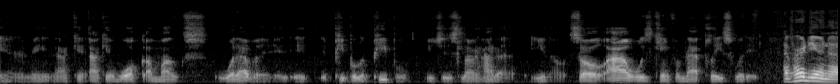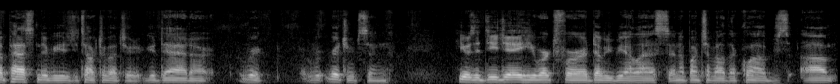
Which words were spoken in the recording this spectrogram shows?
You know what I mean? I can I can walk amongst whatever. It, it, it, people are people. You just learn how to, you know. So I always came from that place with it. I've heard you in uh, past interviews. You talked about your your dad, uh, Rick R- Richardson. He was a DJ. He worked for WBLS and a bunch of other clubs. Um,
